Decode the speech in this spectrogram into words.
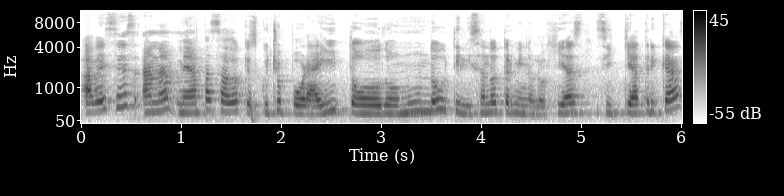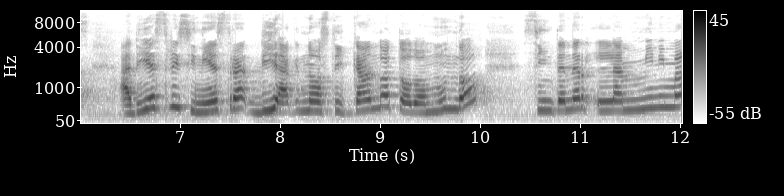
a veces, Ana, me ha pasado que escucho por ahí todo mundo utilizando terminologías psiquiátricas a diestra y siniestra, diagnosticando a todo mundo sin tener la mínima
